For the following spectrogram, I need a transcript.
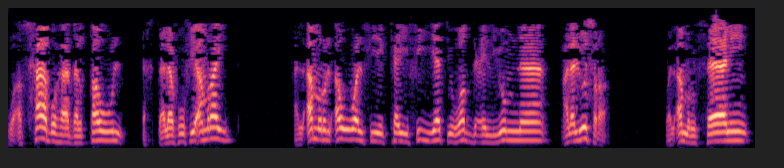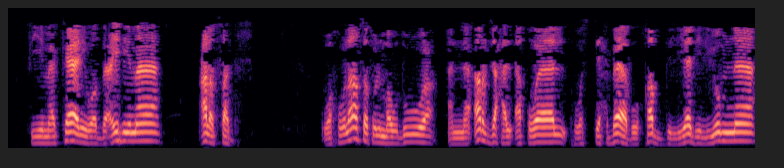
وأصحاب هذا القول اختلفوا في أمرين. الأمر الأول في كيفية وضع اليمنى على اليسرى والأمر الثاني في مكان وضعهما على الصدر. وخلاصة الموضوع أن أرجح الأقوال هو استحباب قبض اليد اليمنى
